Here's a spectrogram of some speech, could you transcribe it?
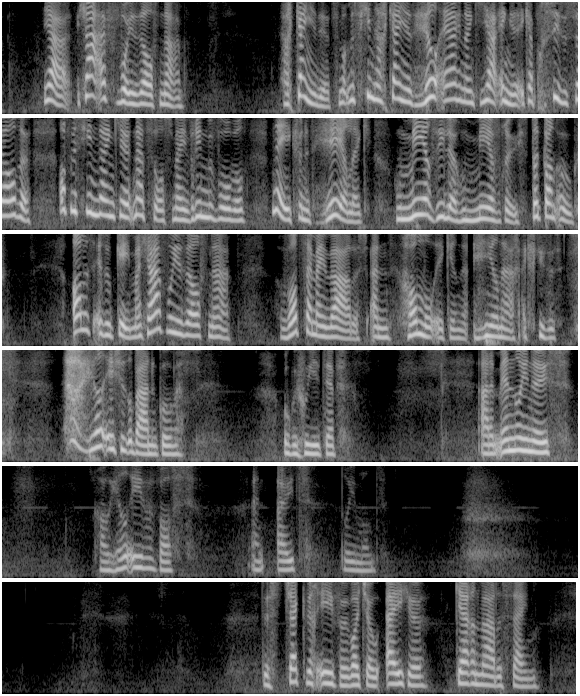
ja, ga even voor jezelf na. Herken je dit? Want misschien herken je het heel erg en denk je, ja Inge, ik heb precies hetzelfde. Of misschien denk je, net zoals mijn vriend bijvoorbeeld, nee, ik vind het heerlijk. Hoe meer zielen, hoe meer vreugd. Dat kan ook. Alles is oké, maar ga voor jezelf na. Wat zijn mijn waarden en handel ik hiernaar? Excuses. Heel eventjes op adem komen. Ook een goede tip. Adem in door je neus. Hou heel even vast. En uit door je mond. Dus check weer even wat jouw eigen kernwaarden zijn.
